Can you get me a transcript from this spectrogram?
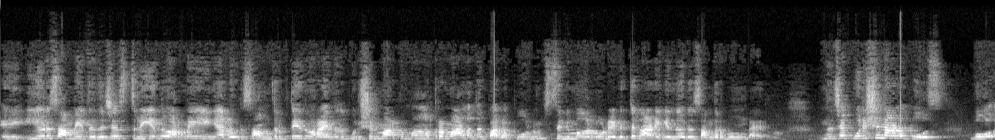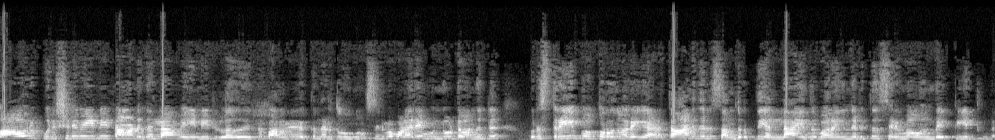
ഈ- ഒരു സമയത്ത് എന്ന് വെച്ചാൽ സ്ത്രീ എന്ന് പറഞ്ഞു കഴിഞ്ഞാൽ ഒരു സംതൃപ്തി എന്ന് പറയുന്നത് പുരുഷന്മാർക്ക് മാത്രമാണെന്ന് പലപ്പോഴും സിനിമകളിലൂടെ എടുത്തു കാണിക്കുന്ന ഒരു സന്ദർഭം ഉണ്ടായിരുന്നു. എന്ന് വെച്ചാൽ പുരുഷനാണ് ബോസ്. ആ ഒരു പുരുഷന് വേണ്ടിയിട്ടാണ് ഇതെല്ലാം വേണ്ടിയിട്ടുള്ളത് എന്ന് പറഞ്ഞു വെക്കുന്നിടത്തു നിന്നും സിനിമ വളരെ മുന്നോട്ട് വന്നിട്ട് ഒരു സ്ത്രീ തുറന്നു പറയുകയാണ് താൻ ഇതിൽ സംതൃപ്തി അല്ല എന്ന് പറയുന്നിടത്ത് സിനിമ ഒന്ന് എത്തിയിട്ടുണ്ട്.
